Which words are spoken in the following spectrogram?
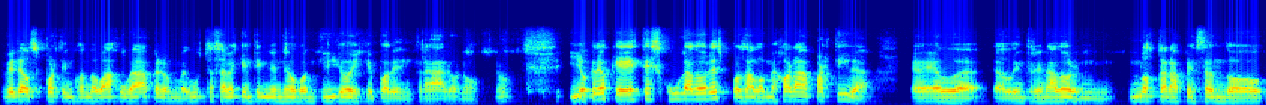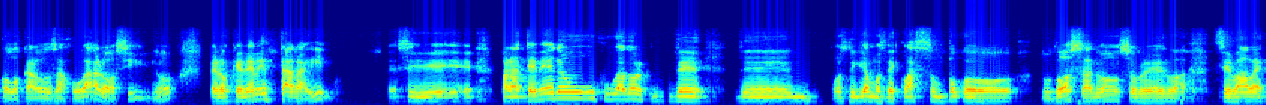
ver el Sporting cuando va a jugar, pero me gusta saber quién tiene en el banquillo y que puede entrar o no, ¿no? Y yo creo que estos jugadores, pues a lo mejor a partida el, el, entrenador no estará pensando colocarlos a jugar o sí, ¿no? Pero que deben estar ahí. Sí, para tener un jugador de, de, pues digamos, de clase un poco dudosa, ¿no? Sobre la, se vale,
